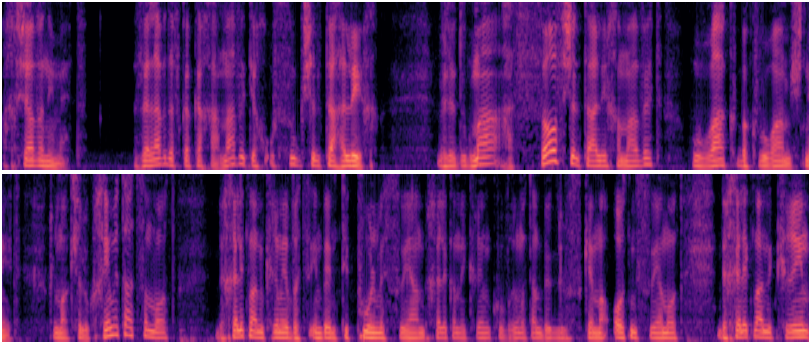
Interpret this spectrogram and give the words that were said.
עכשיו אני מת. זה לאו דווקא ככה, המוות הוא סוג של תהליך. ולדוגמה, הסוף של תהליך המוות הוא רק בקבורה המשנית. כלומר, כשלוקחים את העצמות, בחלק מהמקרים מבצעים בהם טיפול מסוים, בחלק מהמקרים קוברים אותם בגלוסקמאות מסוימות, בחלק מהמקרים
